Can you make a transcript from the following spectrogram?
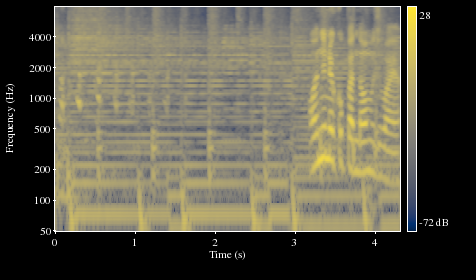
언니네 꽃밭 너무 좋아요.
